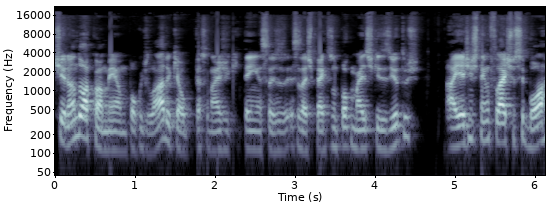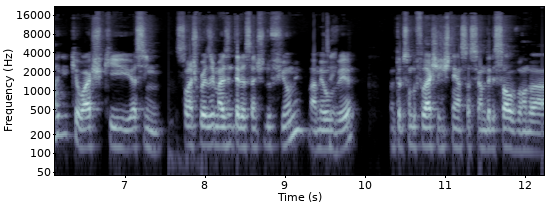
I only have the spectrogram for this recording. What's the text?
tirando o Aquaman um pouco de lado, que é o personagem que tem essas, esses aspectos um pouco mais esquisitos, Aí a gente tem o Flash e o Cyborg, que eu acho que, assim, são as coisas mais interessantes do filme, a meu Sim. ver. Na introdução do Flash, a gente tem essa cena dele salvando a,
